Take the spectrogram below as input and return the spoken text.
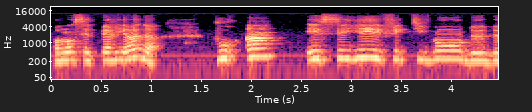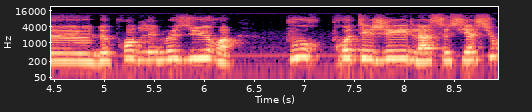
pendant cette période. Pour un, essayer effectivement de prendre les mesures pour protéger l'association,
